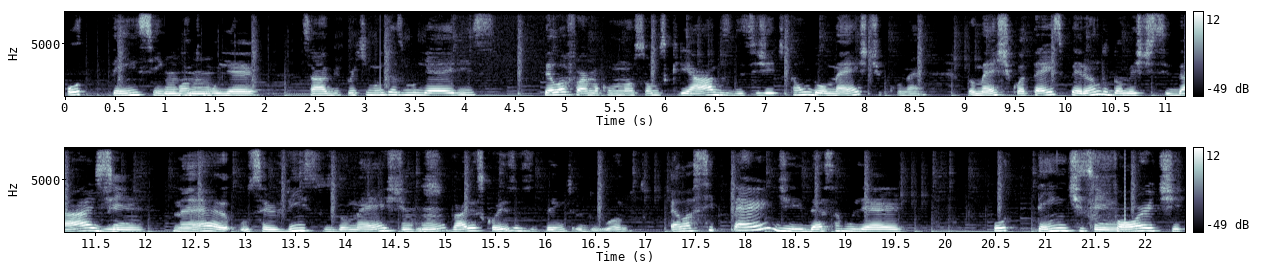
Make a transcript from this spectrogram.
potência enquanto Uhum. mulher, sabe? Porque muitas mulheres, pela forma como nós somos criadas, desse jeito tão doméstico, né? Doméstico até esperando domesticidade, Sim, né? Os serviços domésticos, Uhum. várias coisas dentro do âmbito. Ela se perde dessa mulher potente, Sim. forte,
